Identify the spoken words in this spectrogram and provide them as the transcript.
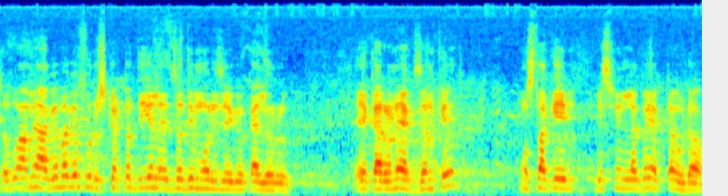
তবু আমি আগে ভাগে পুরস্কারটা দিয়ে যদি মরি যাই কাইলরু এ কারণে একজনকে মুস্তাকিম বিসমিল্লা করে একটা উঠাও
